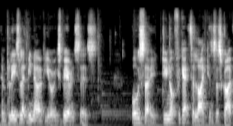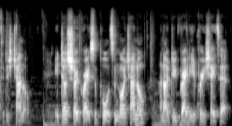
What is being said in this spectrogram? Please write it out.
Then please let me know of your experiences. Also, do not forget to like and subscribe to this channel. It does show great support to my channel and I do greatly appreciate it.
